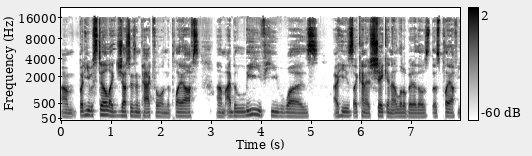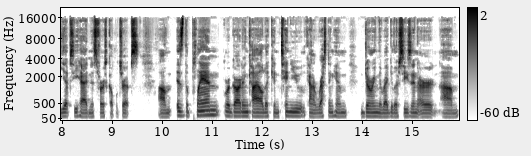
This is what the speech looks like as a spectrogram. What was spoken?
Um, but he was still like just as impactful in the playoffs. Um, I believe he was. Uh, he's like kind of shaken a little bit of those those playoff yips he had in his first couple trips. Um, is the plan regarding Kyle to continue kind of resting him during the regular season, or um,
